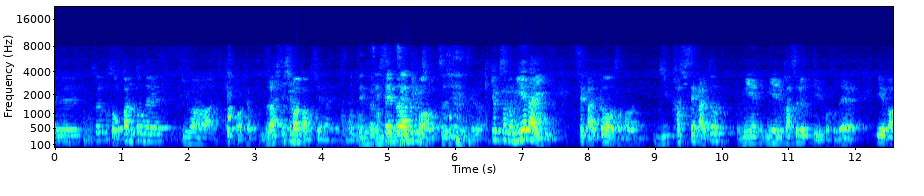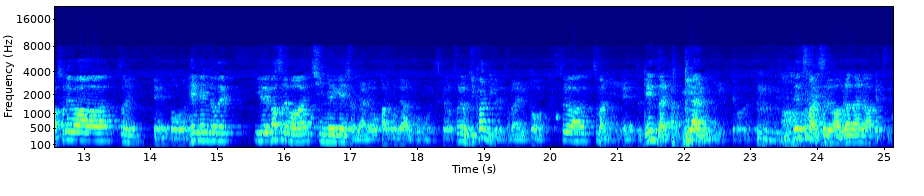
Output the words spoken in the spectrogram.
えーそれこそオカルトで今結構ちょっとずらしてしまうかもしれないですけどもう全然それも星座にも通じるんですけど結局その見えない世界とそのじ可視世界と見え見える化するっていうことで言えばそれはその、えー、と平面上で言えばそれは心霊現象であれオカルトであると思うんですけどそれを時間軸で捉えるとそれはつまり、えー、と現在から未来を見るってことですよ、うん。あでつまりそれは占いなわけですよ。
